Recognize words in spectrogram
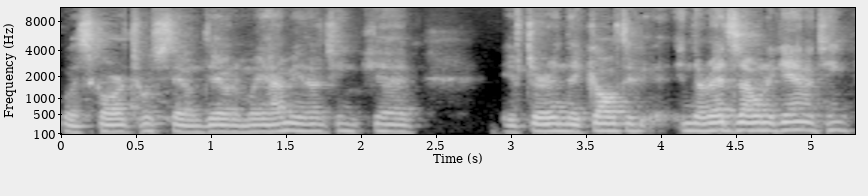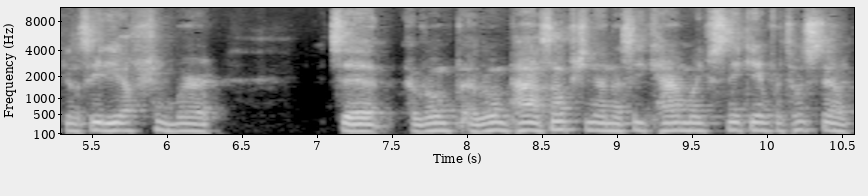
will score a touchdown down in Miami, and I think uh, if they're in the goal to, in the red zone again, I think you'll see the option where it's a, a run a run pass option, and I see Cam might sneak in for a touchdown.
